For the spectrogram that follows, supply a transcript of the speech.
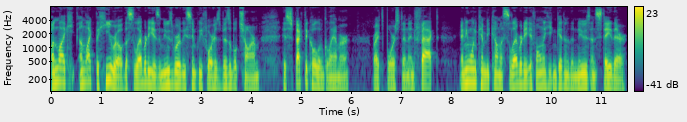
Unlike unlike the hero, the celebrity is newsworthy simply for his visible charm, his spectacle of glamour, writes Boorstin. In fact, anyone can become a celebrity if only he can get into the news and stay there.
